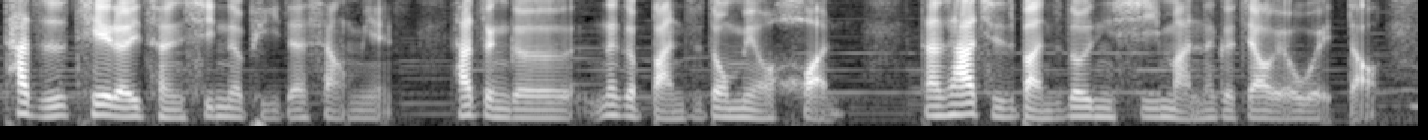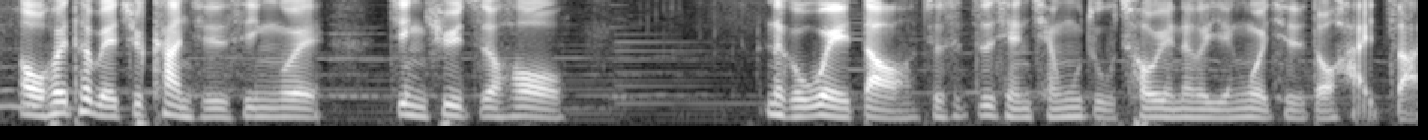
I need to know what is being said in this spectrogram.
它只是贴了一层新的皮在上面，它整个那个板子都没有换，但是它其实板子都已经吸满那个焦油味道。那我会特别去看，其实是因为进去之后，那个味道就是之前前屋主抽烟那个烟味，其实都还在。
